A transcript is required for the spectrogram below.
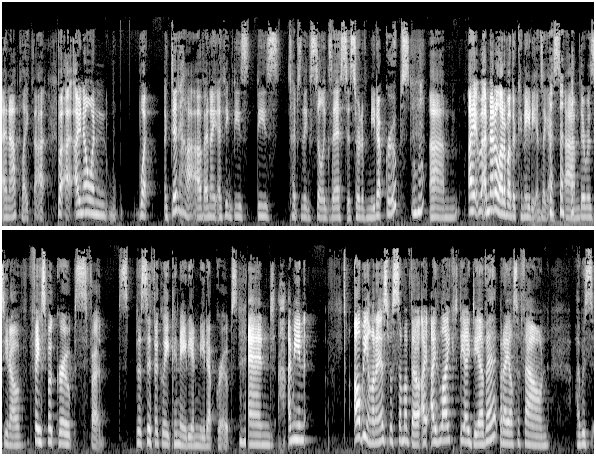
an app like that but I, I know when what i did have and I, I think these these types of things still exist is sort of meetup groups um, I, I met a lot of other canadians i guess um, there was you know facebook groups for specifically Canadian meetup groups. And I mean, I'll be honest with some of the I, I liked the idea of it, but I also found I was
